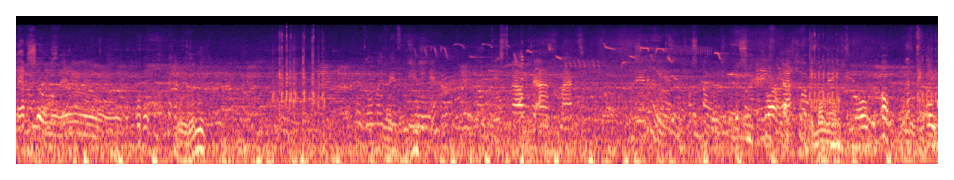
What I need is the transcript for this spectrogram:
Echt zo. En door mijn weerverkeering, hè? Gisteravond weer aangemaakt. Derde keer. Dat was uit.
